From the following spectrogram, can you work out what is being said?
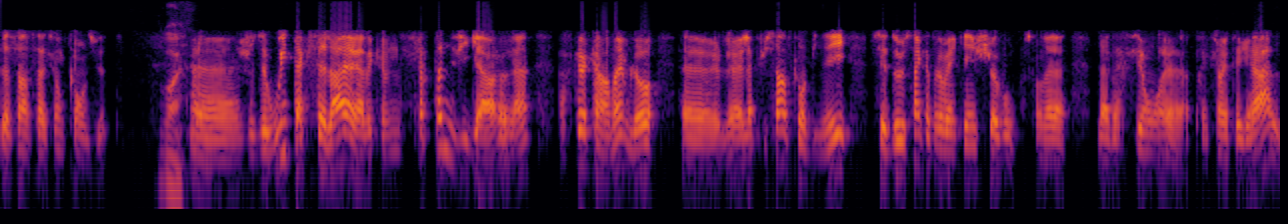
de sensation de conduite. Ouais. Euh, je veux dire, oui, tu accélères avec une certaine vigueur, hein, parce que quand même, là, euh, la, la puissance combinée, c'est 295 chevaux, parce qu'on a la, la version euh, traction intégrale.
